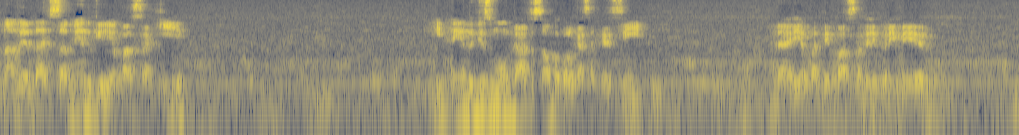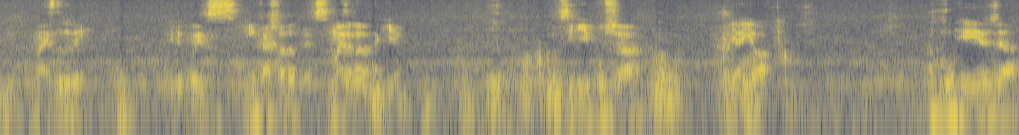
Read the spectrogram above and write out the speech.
Na verdade, sabendo que ele ia passar aqui e tendo desmontado só para colocar essa pecinha, daria para ter passado ele primeiro, mas tudo bem. E depois encaixado a peça. Mas agora tá aqui, ó. Consegui puxar. E aí, ó. A correia já.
